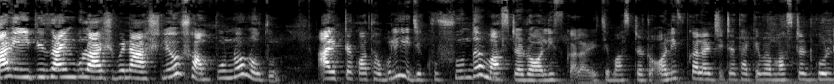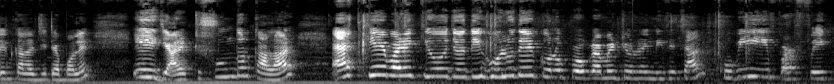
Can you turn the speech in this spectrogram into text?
আর এই ডিজাইনগুলো আসবে না, আসলেও সম্পূর্ণ নতুন। আরেকটা কথা বলি, এই যে খুব সুন্দর মাস্টার্ড অলিভ কালার, এই যে মাস্টার্ড অলিভ কালার যেটা থাকে বা মাস্টার্ড গোল্ডেন কালার যেটা বলেন, এই যে আরেকটা সুন্দর কালার, একেবারে কেউ যদি হলুদের কোনো প্রোগ্রামের জন্য নিতে চান, খুবই পারফেক্ট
